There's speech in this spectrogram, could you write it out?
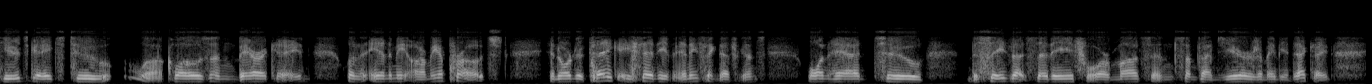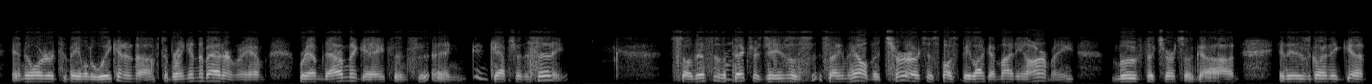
huge gates to uh, close and barricade when an enemy army approached. In order to take a city of any significance, one had to besiege that city for months and sometimes years or maybe a decade in order to be able to weaken enough to bring in the battering ram, ram down the gates, and, and capture the city. So this is a picture of Jesus saying, hell, the church is supposed to be like a mighty army, move the church of God, and it is going to get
